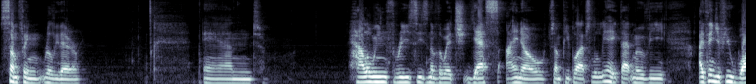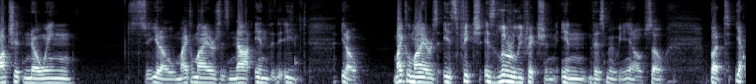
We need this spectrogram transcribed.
something really there. And Halloween 3 Season of the Witch, yes, I know, some people absolutely hate that movie. I think if you watch it knowing, you know, Michael Myers is not in, the, he, you know, Michael Myers is fiction, is literally fiction in this movie, you know, so... But, yeah,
